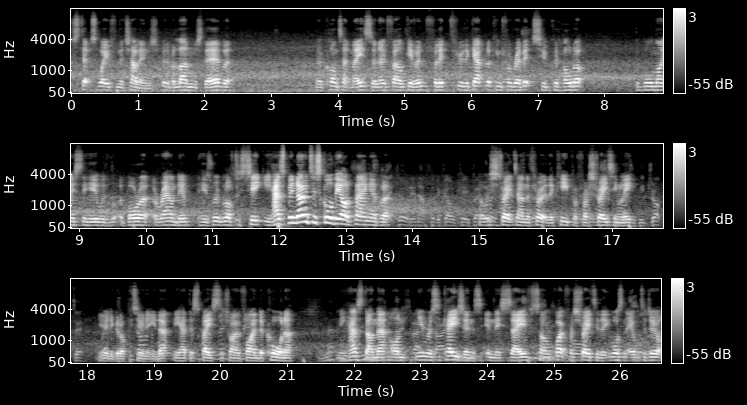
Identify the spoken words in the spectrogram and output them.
Steps away from the challenge. Bit of a lunge there, but no contact made, so no foul given. Philip through the gap looking for Rebic, who could hold up the ball nicely here with Bora around him. Here's Ruben Loftus-Cheek. He has been known to score the odd banger, but that was straight down the throat of the keeper, frustratingly. Really good opportunity that. He had the space to try and find a corner. And he has done that on numerous occasions in this save, so I'm quite frustrated that he wasn't able to do it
